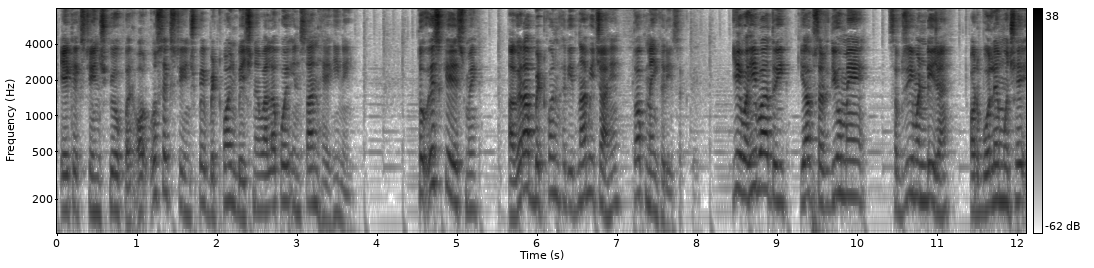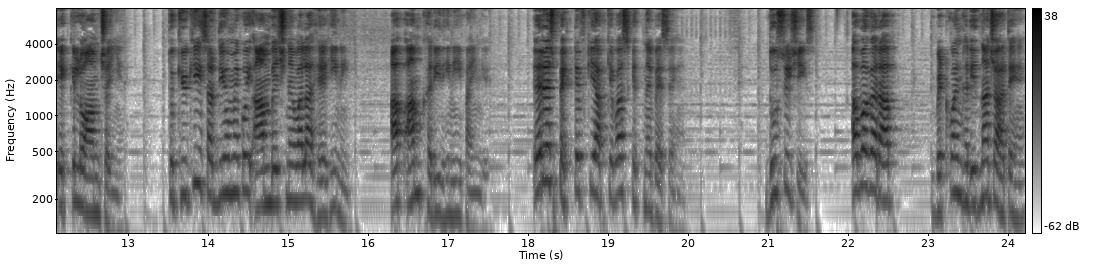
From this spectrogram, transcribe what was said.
एक एक्सचेंज के ऊपर और उस एक्सचेंज पे बिटकॉइन बेचने वाला कोई इंसान है ही नहीं। तो इस केस में, अगर आप बिटकॉइन खरीदना भी चाहें तो आप नहीं खरीद सकते। ये वही बात हुई कि आप सर्दियों में सब्ज़ी मंडी जाएँ और बोले, मुझे एक किलो आम चाहिए। तो क्योंकि सर्दियों में कोई आम बेचने वाला है ही नहीं, आप आम खरीद ही नहीं पाएँगे। इरेस्पेक्टिव कि आपके पास कितने पैसे हैं। दूसरी चीज़, अब अगर आप बिटकॉइन खरीदना चाहते हैं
